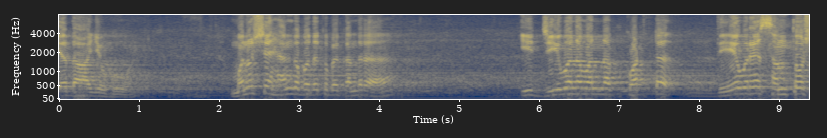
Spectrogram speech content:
ಯದಾಯುಹು. ಮನುಷ್ಯ ಹೆಂಗೆ ಬದುಕಬೇಕಂದ್ರೆ ಈ ಜೀವನವನ್ನು ಕೊಟ್ಟ ದೇವರೇ ಸಂತೋಷ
